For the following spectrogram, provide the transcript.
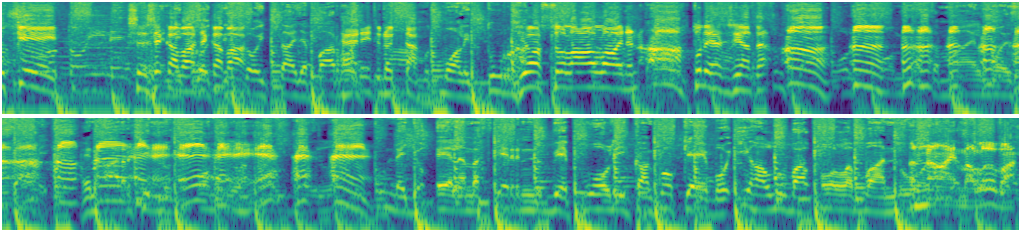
okei. Okay. Se sekavaa, sekavaa. Häiriintynyttä. Jos sulla on oloinen, ah, tulihan se sieltä. Ah, ah, ah, ah, En harkinnut kun ei oo elämä kerännyt vie puoliikaan kokee Voi ihan luvalla olla vaan nuori Naima luvan.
